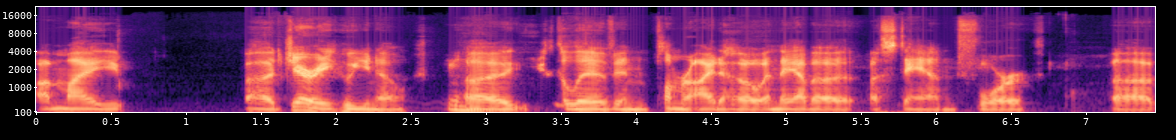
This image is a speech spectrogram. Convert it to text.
uh, my uh, Jerry, who you know, Mhm. uh, used to live in Plummer, Idaho, and they have a, a stand for uh,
